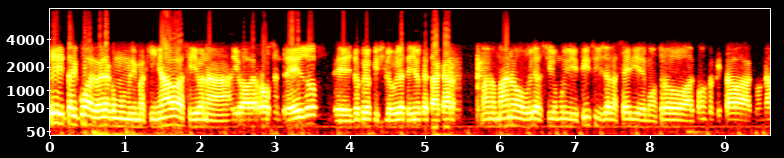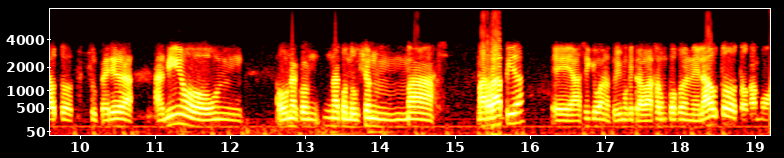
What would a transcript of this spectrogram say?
Sí, tal cual, era como me lo imaginaba, si iban a, iba a haber roce entre ellos. Eh, yo creo que si lo hubiera tenido que atacar mano a mano hubiera sido muy difícil. Ya la serie demostró Alfonso que estaba con un auto superior al mío o, un, una, con, una conducción más, más rápida. Eh, así que bueno, tuvimos que trabajar un poco en el auto, tocamos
